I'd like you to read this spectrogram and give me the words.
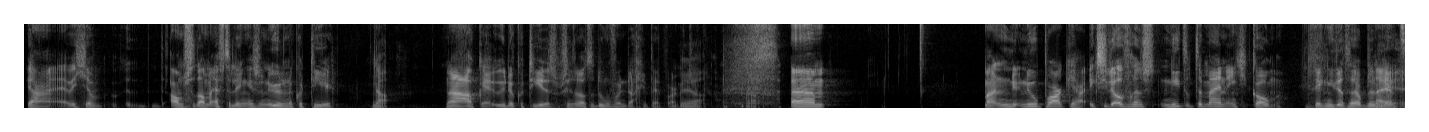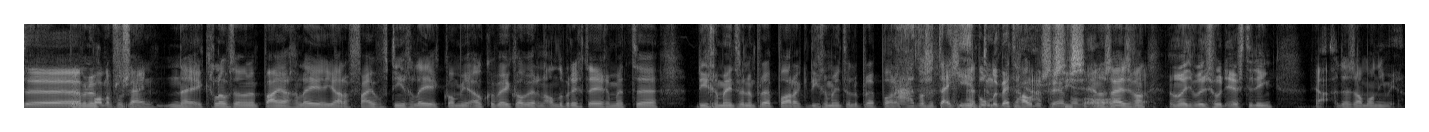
ja weet je, Amsterdam Efteling is een uur en een kwartier. Ja. Nou, oké, een uur en een kwartier is op zich wel te doen voor een dagje pretpark. ja. Ehm, maar een nieuw- park, ja. Ik zie er overigens niet op termijn eentje komen. Ik denk niet dat er op dit Nee, moment een- plannen voor zijn. Nee, ik geloof dat we een paar jaar geleden, een jaar of vijf of tien geleden, kwam je elke week wel weer een ander bericht tegen met eh, die gemeente wil een pretpark, die gemeente wil een pretpark. Ah, het was een tijdje En hip toen- onder wethouders. Ja, hè, precies. van, en dan oh, zeiden ze van, ja. nooit wordt een soort Efteling. Ja, dat is allemaal niet meer.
